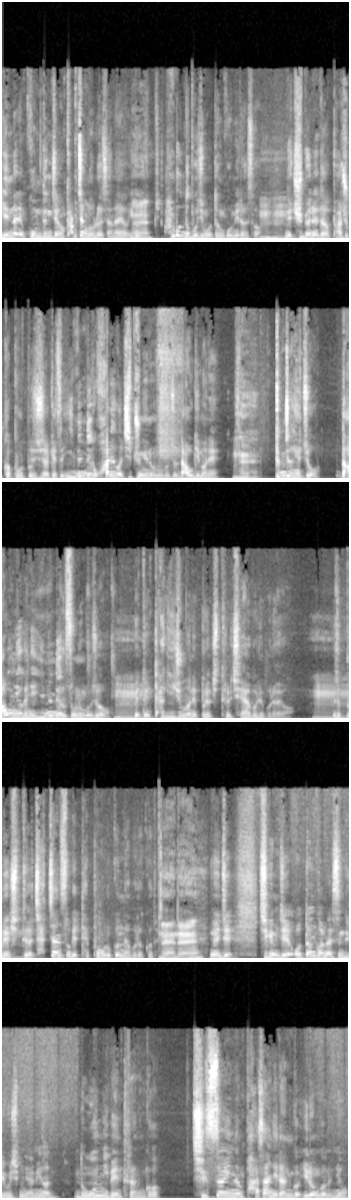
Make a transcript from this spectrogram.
옛날에 곰 등장은 깜짝 놀라잖아요. 이거 네. 한 번도 보지 못한 곰이라서. 음, 음. 근데 주변에다 바주카포로부터 시작해서 있는 대로 화력을 집중해 놓는 거죠. 나오기만 해. 네. 등장했죠. 나오니까 그냥 있는 대로 쏘는 거죠. 음. 그랬더니 딱 2주 만에 브렉시트를 제압을 해버려요. 음. 그래서 브렉시트가 찻잔 속의 태풍으로 끝나버렸거든요. 네네. 그러니까 이제 지금 이제 어떤 걸 말씀드리고 싶냐면 노은 이벤트라는 거, 질서 있는 파산이라는 거 이런 거는요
